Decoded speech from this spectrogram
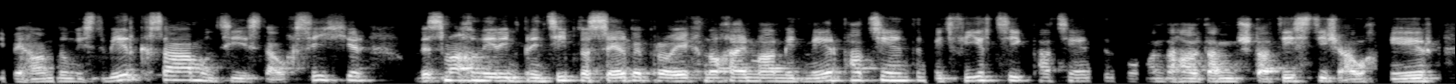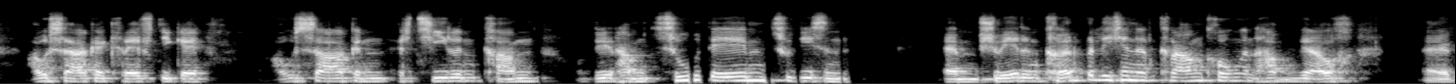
die Behandlung ist wirksam und sie ist auch sicher. Und jetzt machen wir im Prinzip dasselbe Projekt noch einmal mit mehr Patienten, mit 40 Patienten, wo man halt dann statistisch auch mehr aussagekräftige Aussagen erzielen kann. Und wir haben zudem zu diesen ähm, schweren körperlichen Erkrankungen haben wir auch äh,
